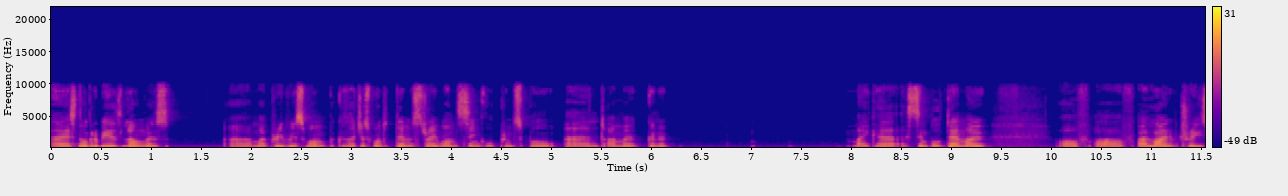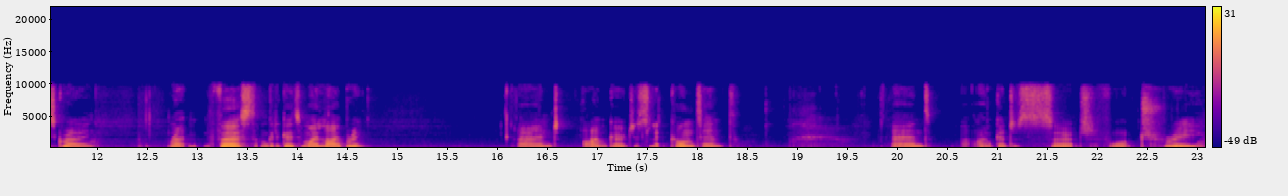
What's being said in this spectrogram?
Uh, it's not going to be as long as uh, my previous one because I just want to demonstrate one single principle and I'm going to make a, a, simple demo of, of a line of trees growing. Right, first I'm going to go to my library and I'm going to select content and I'm going to search for tree.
